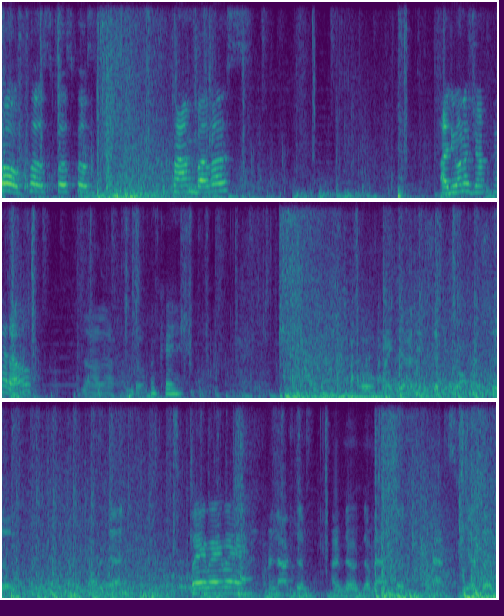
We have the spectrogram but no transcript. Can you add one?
Oh, close, close, close. Clown above us. Uh, do you want to jump pad out? No, no, I'm done. Okay. Oh my god, he said he all my shield. Probably dead. Where, where, where? I knocked him. I have no, no mats though. No mats. Yeah, done.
